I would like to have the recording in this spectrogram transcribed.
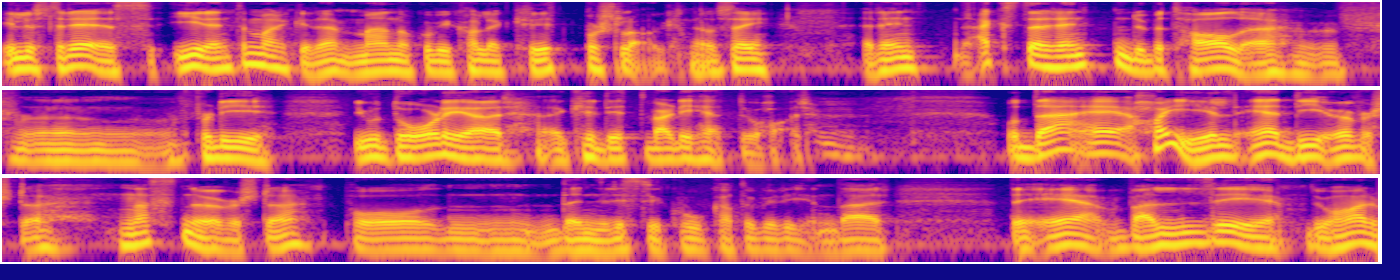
illustreres i rentemarkedet med noe vi kaller kredittpåslag. Det vil si rent, ekstra renten du betaler fordi jo dårligere kredittverdighet du har. Og det er, high yield er de øverste, nesten øverste, på den risikokategorien der det er veldig Du har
